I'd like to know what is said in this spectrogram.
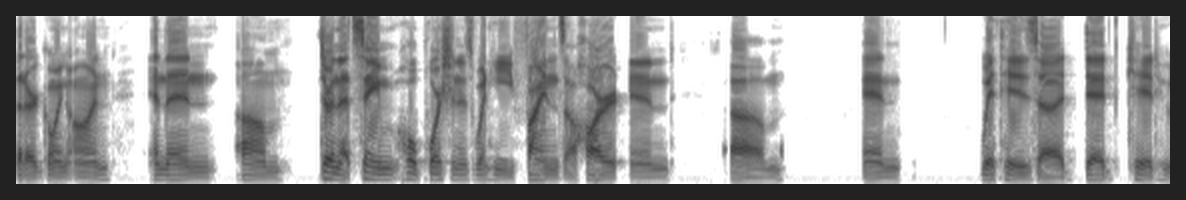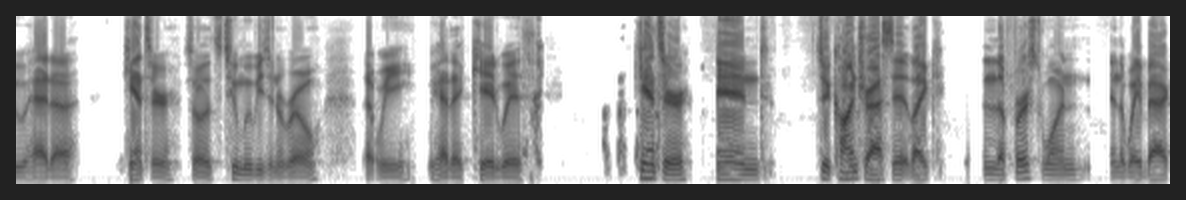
that are going on. And then um, during that same whole portion is when he finds a heart and um, and with his uh, dead kid who had uh, cancer. So it's two movies in a row that we we had a kid with cancer, and to contrast it, like in the first one in the way back,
